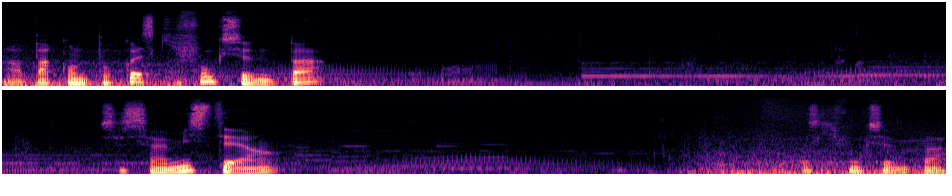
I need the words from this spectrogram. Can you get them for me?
Alors par contre, pourquoi est-ce qu'il fonctionne pas? Ça c'est un mystère. Hein. Pourquoi est-ce qu'il fonctionne pas?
